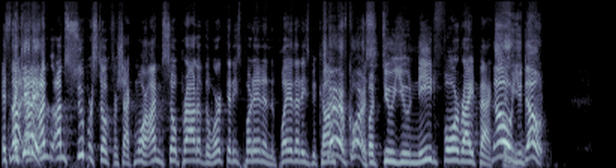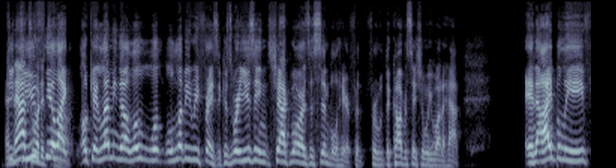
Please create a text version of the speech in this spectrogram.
It's not. I get it. I, am I'm, I'm super stoked for Shaq Moore. I'm so proud of the work that he's put in and the player that he's become. Sure, of course. But do you need four right backs? No, you don't. And do, that's do you what feel like? Okay, let me know. Let, me rephrase it because we're using Shaq Moore as a symbol here for for the conversation we want to have. And I believe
